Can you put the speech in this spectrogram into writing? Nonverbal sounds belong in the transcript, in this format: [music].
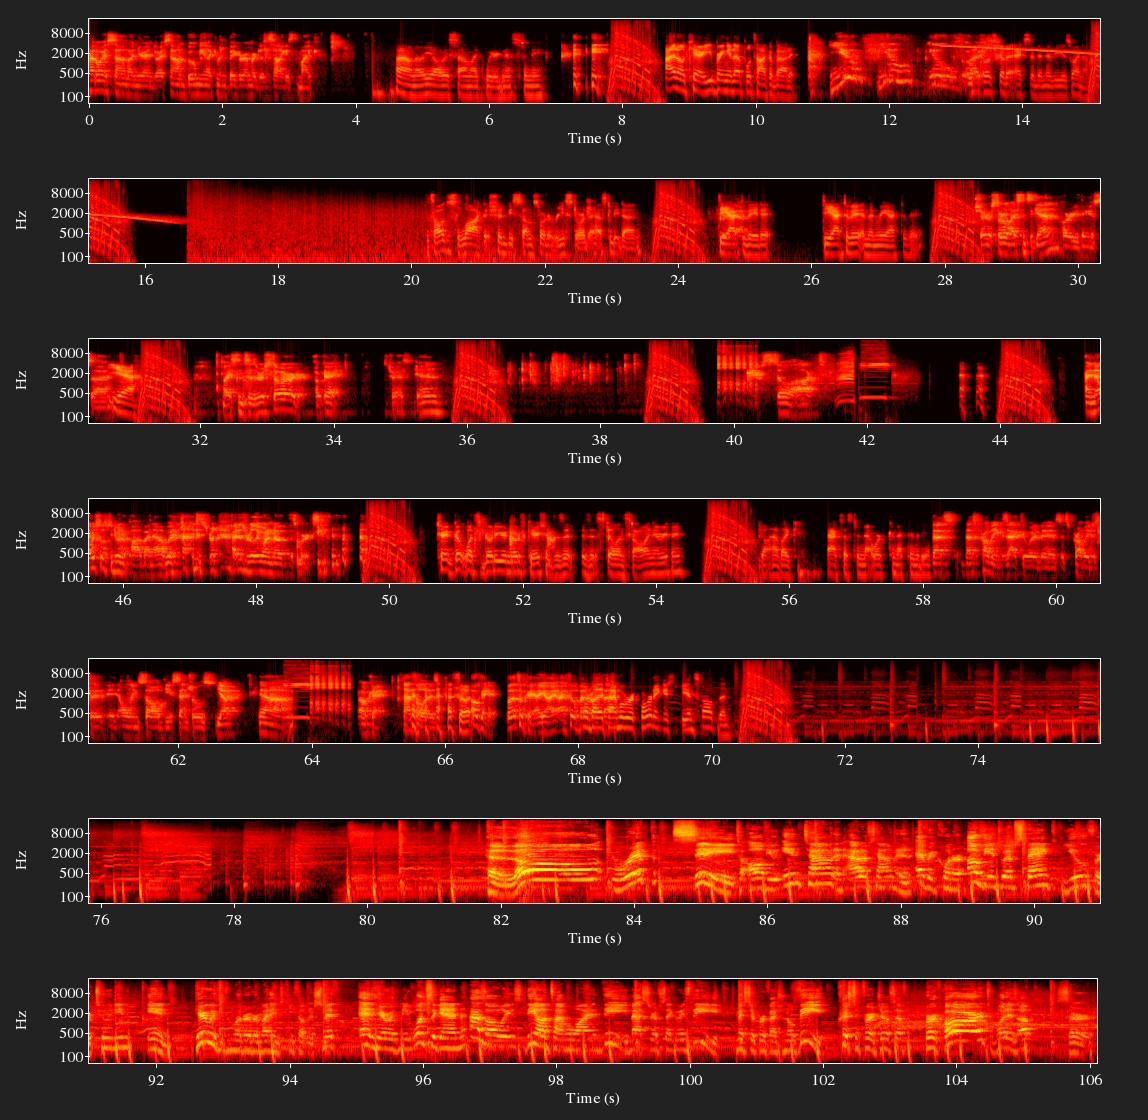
how do I sound on your end? Do I sound boomy like I'm in a big room, or does it sound like it's the mic? I don't know. You always sound like weirdness to me. [laughs] I don't care. You bring it up, we'll talk about it. you, you, you. All right, Okay. let's go to exit interviews. Why not? It's all just locked. It should be some sort of restore that has to be done. Deactivate it. Deactivate and then reactivate. Should I restore license again, or you think it's uh, Yeah. license is restored? Okay. Let's try this again. Still locked. I know we're supposed to be doing a pod by now, but [laughs] I just, re- I just really want to know that this works. Check. Go. What's go to your notifications? Is it is it still installing everything? You don't have like access to network connectivity. That's that's probably exactly what it is. It's probably just that it only installed the essentials. Yep. Yeah. Okay. That's all it is. [laughs] so Okay. Well, that's okay. I, I, I feel better Well, by the about time that. we're recording, it should be installed then. Hello, Rip City, to all of you in town and out of town and in every corner of the interwebs. Thank you for tuning in. Here with you from Mud River, my name is Keith Feltner Smith, and here with me once again, as always, the on-time Hawaiian, the master of segues, the Mr. Professional, the Christopher Joseph Burkhart. What is up, sir?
